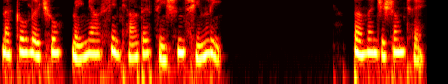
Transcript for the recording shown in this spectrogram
那勾勒出美妙线条的紧身裙里，半弯着双腿，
